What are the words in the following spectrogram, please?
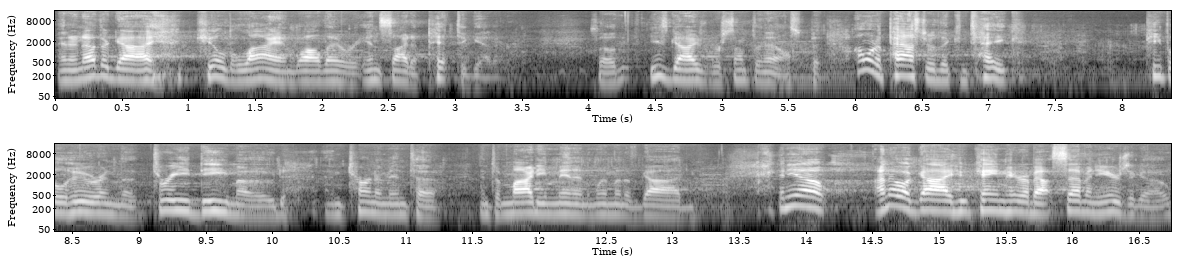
And another guy killed a lion while they were inside a pit together. So these guys were something else. But I want a pastor that can take people who are in the 3D mode and turn them into, into mighty men and women of God. And you know, I know a guy who came here about seven years ago.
